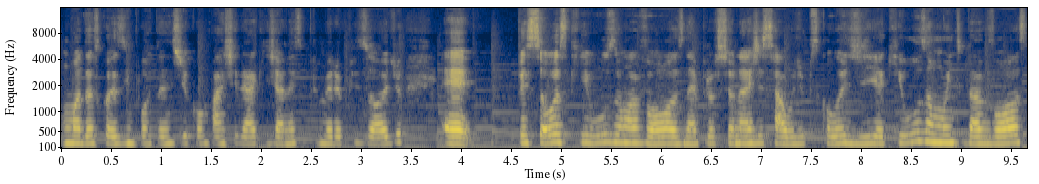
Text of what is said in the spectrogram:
uma das coisas importantes de compartilhar aqui já nesse primeiro episódio. É pessoas que usam a voz, né, profissionais de saúde, psicologia, que usam muito da voz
